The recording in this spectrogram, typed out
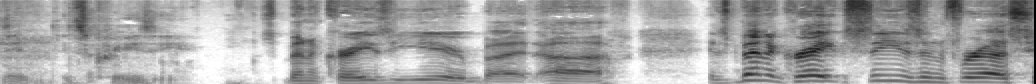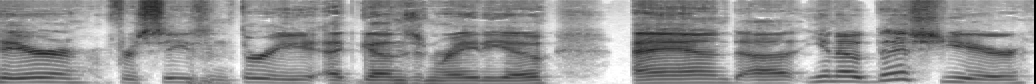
It, it's crazy. It's been a crazy year, but uh it's been a great season for us here for season three at Guns and Radio. And uh, you know, this year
